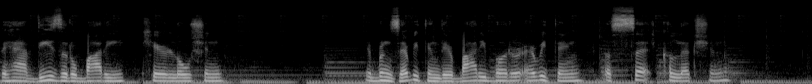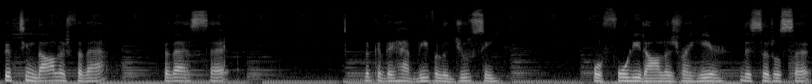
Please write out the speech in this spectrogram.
They have these little body care lotion. It brings everything there, body butter, everything. A set collection. $15 for that, for that set. Look at they have Viva La Juicy for $40 right here, this little set.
